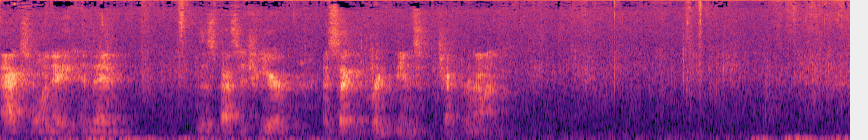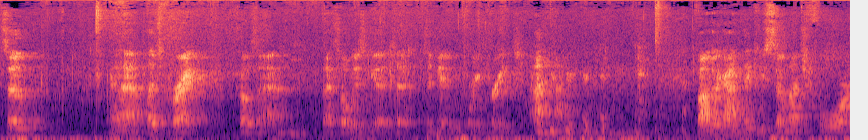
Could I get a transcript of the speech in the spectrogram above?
Acts 1 8, and then this passage here in 2 Corinthians chapter 9. So uh, let's pray, because uh, that's always good to, to do before you preach. Father God, thank you so much for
